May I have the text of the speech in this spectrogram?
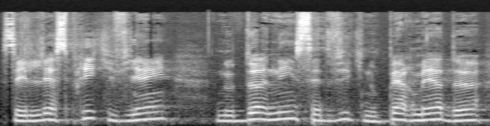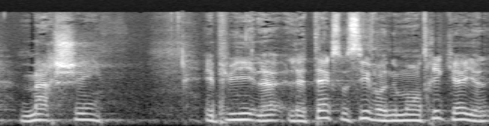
c'est l'Esprit qui vient nous donner cette vie, qui nous permet de marcher. Et puis, le, texte aussi va nous montrer qu'il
